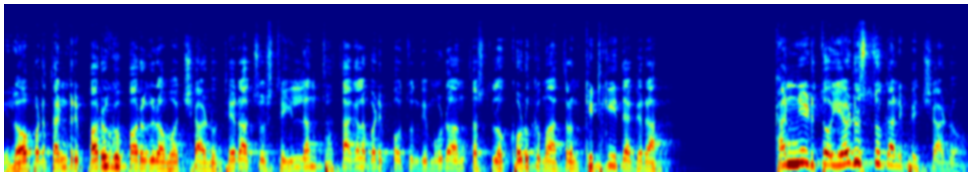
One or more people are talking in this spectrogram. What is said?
ఈ లోపల తండ్రి పరుగు పరుగున వచ్చాడు. తీరా చూస్తే ఇల్లంతా తగలబడిపోతుంది. మూడో అంతస్తులో కొడుకు మాత్రం కిటికీ దగ్గర కన్నీటితో ఏడుస్తూ కనిపించాడు.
